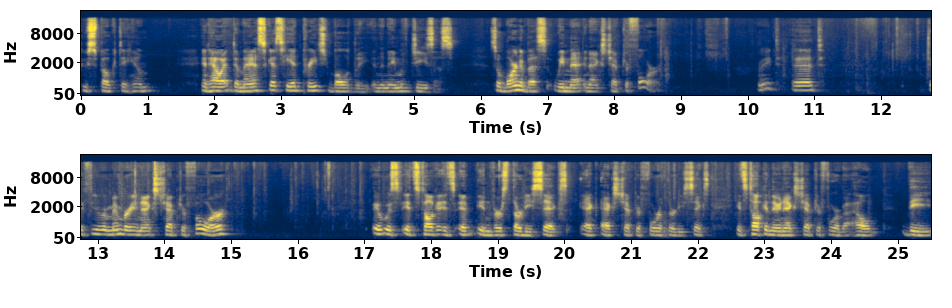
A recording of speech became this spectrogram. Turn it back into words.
who spoke to him, and how at Damascus he had preached boldly in the name of Jesus. So Barnabas we met in Acts chapter 4. Right? At if you remember in Acts chapter 4, it was it's talking it's in verse 36 acts chapter 4 36 it's talking there in acts chapter 4 about how the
